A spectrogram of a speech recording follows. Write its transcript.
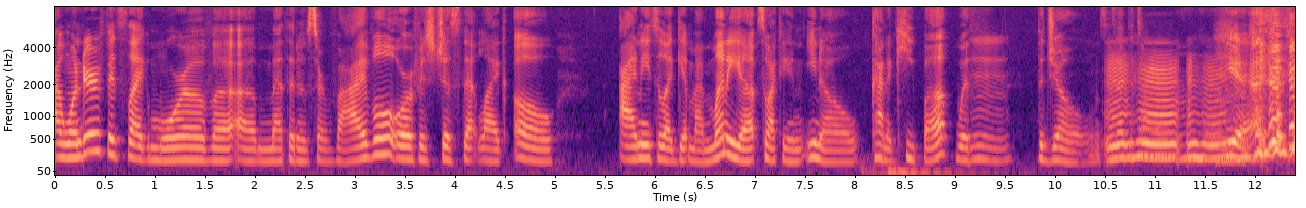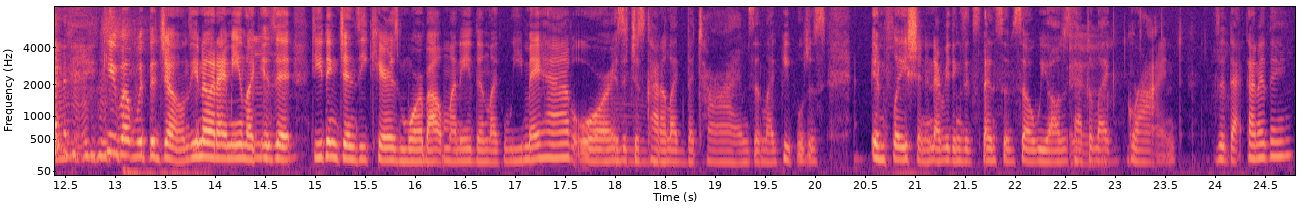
I wonder if it's like more of a, a method of survival or if it's just that like oh I need to like get my money up so I can, you know, kind of keep up with mm. the Jones. Is that the term? Mm-hmm, mm-hmm. Yeah. keep up with the Jones. You know what I mean? Like, is it, do you think Gen Z cares more about money than like we may have? Or is it just mm. kind of like the times and like people just, inflation and everything's expensive. So we all just have to like grind. Is it that kind of thing?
